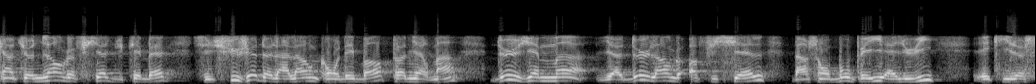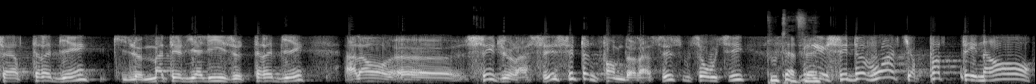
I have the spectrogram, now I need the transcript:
Quand il y a une langue officielle du Québec, c'est le sujet de la langue qu'on débat, premièrement. Deuxièmement, il y a deux langues officielles dans son beau pays à lui et qui le sert très bien, qui le matérialise très bien. Alors, euh, c'est du racisme, c'est une forme de racisme, ça aussi. Tout à fait. Mais c'est de voir qu'il n'y a pas de ténors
